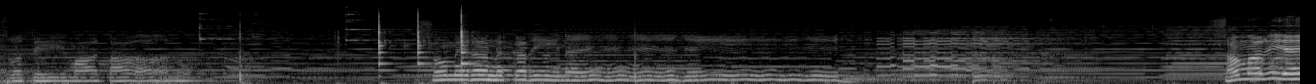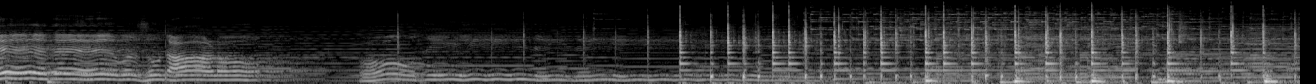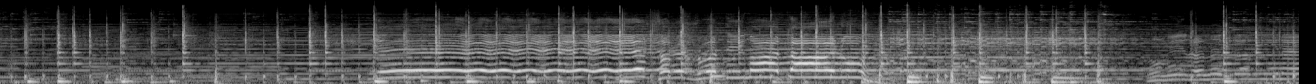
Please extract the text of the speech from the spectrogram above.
સરસ્વતી માતાનું સુમિરન કરીને જઈ સમરીએ દેવ સુડાણો. ઓ સરસ્વતી માતાનું. સુમિરન કરીને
